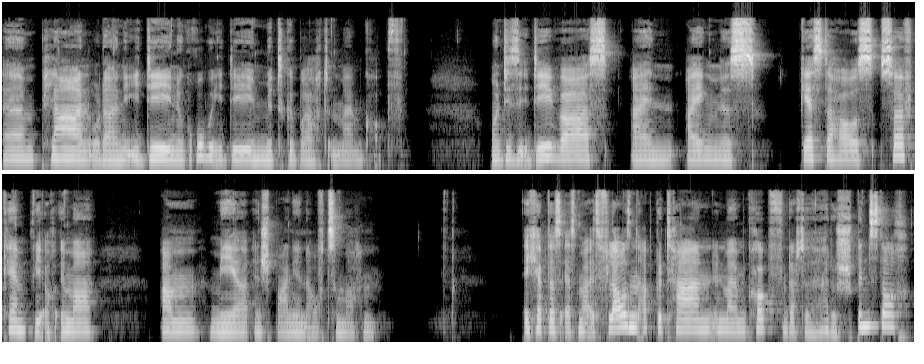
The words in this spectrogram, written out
ähm, Plan oder eine Idee, eine grobe Idee mitgebracht in meinem Kopf. Und diese Idee war es, ein eigenes Gästehaus, Surfcamp, wie auch immer, am Meer in Spanien aufzumachen. Ich habe das erstmal als Flausen abgetan in meinem Kopf und dachte, ja, du spinnst doch.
